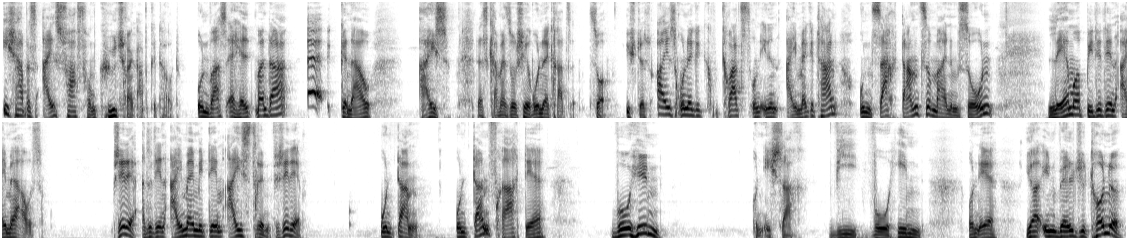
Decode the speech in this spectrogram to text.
ich habe das Eisfach vom Kühlschrank abgetaut. Und was erhält man da? Äh, genau, Eis. Das kann man so schön runterkratzen. So, ich das Eis runtergekratzt und in den Eimer getan und sag dann zu meinem Sohn, leer mal bitte den Eimer aus. Versteht ihr? Also den Eimer mit dem Eis drin. Versteht ihr? Und dann, und dann fragt er, wohin? Und ich sag, wie, wohin? Und er, ja, in welche Tonne?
